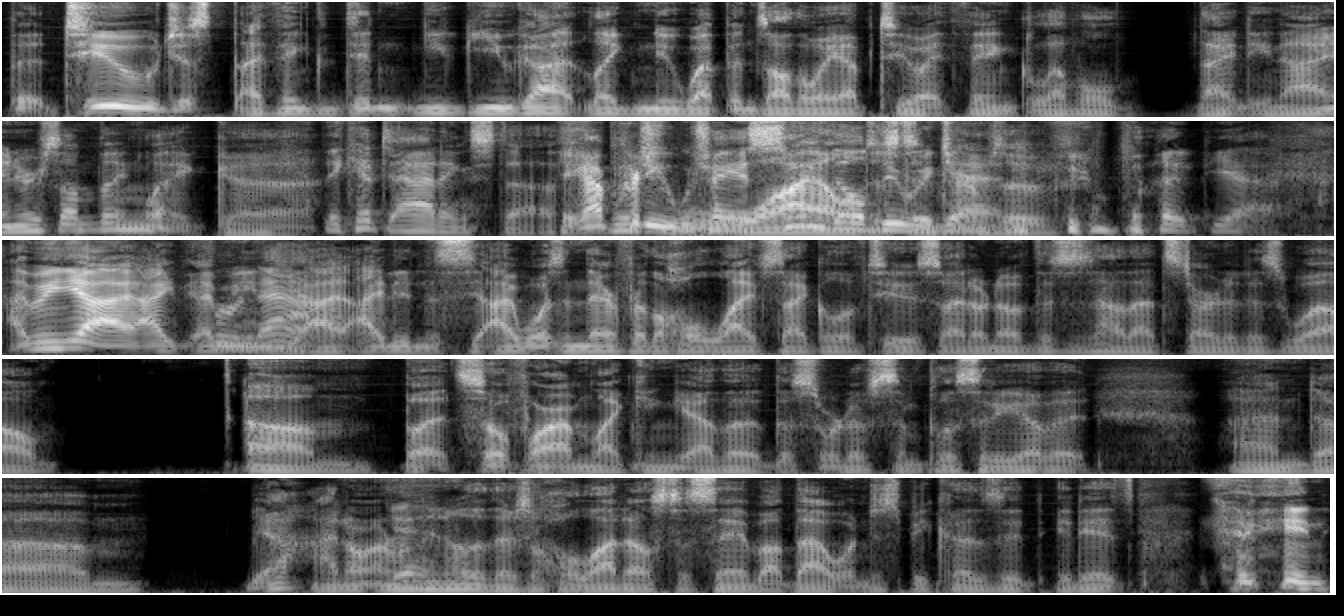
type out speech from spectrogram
the two just I think didn't you you got like new weapons all the way up to I think level 99 or something like uh They kept adding stuff. They got pretty which, I assume wild they'll just do in again. terms of- but yeah. I mean yeah I, I mean now. yeah, I, I didn't see I wasn't there for the whole life cycle of two so I don't know if this is how that started as well um but so far I'm liking yeah the the sort of simplicity of it and um yeah, I don't I don't Yeah. really know that there's a whole lot else to say about that one, just because it, it is. I mean,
